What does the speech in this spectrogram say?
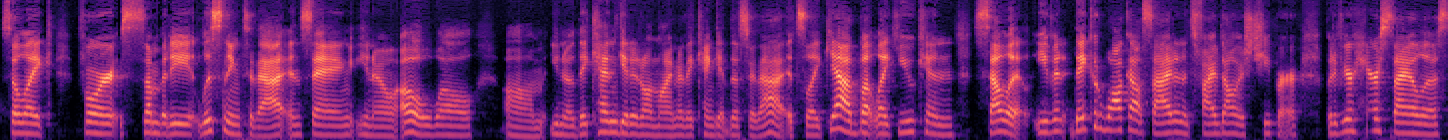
so like for somebody listening to that and saying you know oh well um, you know, they can get it online or they can get this or that. It's like, yeah, but like you can sell it. Even they could walk outside and it's five dollars cheaper. But if your hairstylist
